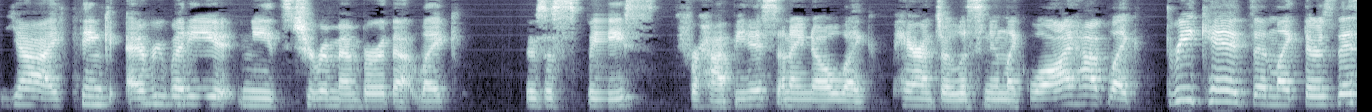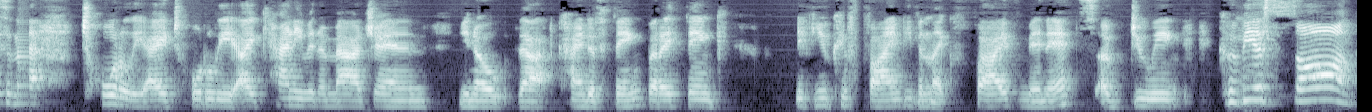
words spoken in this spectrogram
yeah, I think everybody needs to remember that like there's a space for happiness. And I know like parents are listening, like, well, I have like three kids and like there's this and that. Totally. I totally, I can't even imagine, you know, that kind of thing. But I think if you can find even like five minutes of doing, could be a song,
